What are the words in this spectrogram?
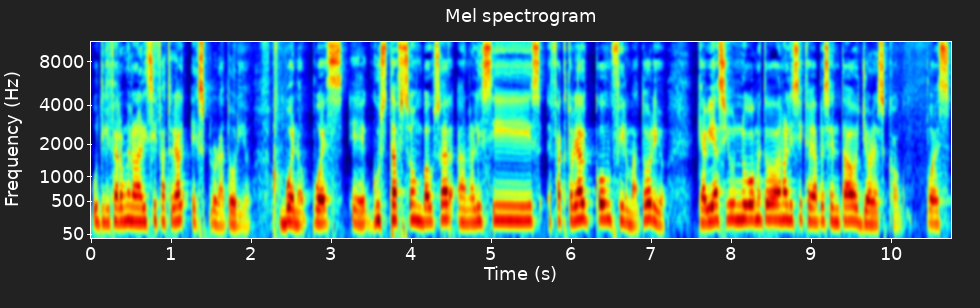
utilizaron un análisis factorial exploratorio. Bueno, pues eh, Gustafsson va a usar análisis factorial confirmatorio, que había sido un nuevo método de análisis que había presentado George Scott. Pues,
